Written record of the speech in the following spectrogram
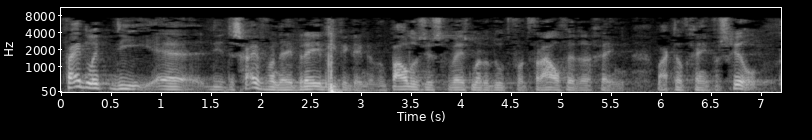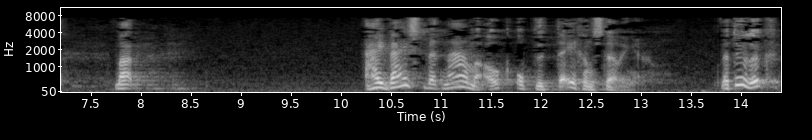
Feitelijk, die, eh, de schrijver van de Hebreeënbrief, ik denk dat het Paulus is geweest, maar dat doet voor het verhaal verder geen, maakt dat geen verschil. Maar hij wijst met name ook op de tegenstellingen. Natuurlijk,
